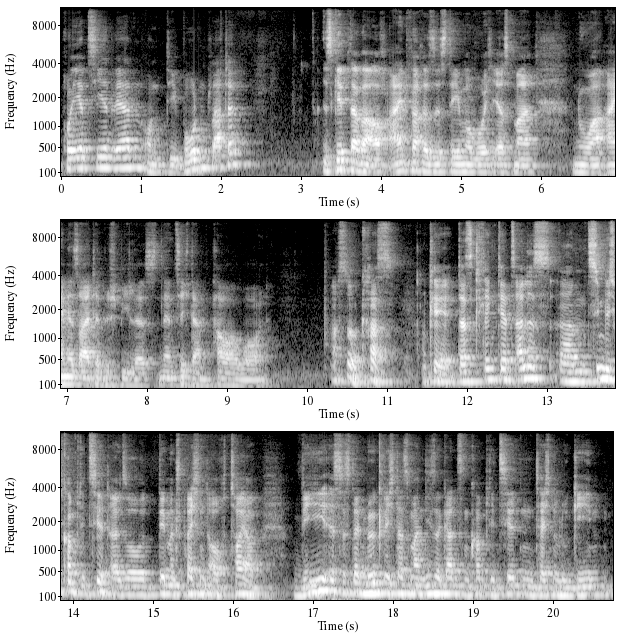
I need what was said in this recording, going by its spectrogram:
projiziert werden und die Bodenplatte. Es gibt aber auch einfache Systeme, wo ich erstmal nur eine Seite bespiele. Es nennt sich dann Powerwall. Ach so, krass. Okay, das klingt jetzt alles ähm, ziemlich kompliziert, also dementsprechend auch teuer. Wie ist es denn möglich, dass man diese ganzen komplizierten Technologien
